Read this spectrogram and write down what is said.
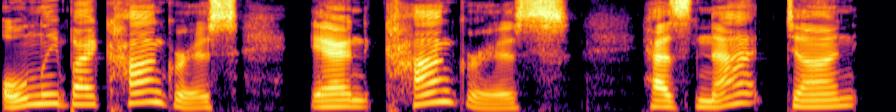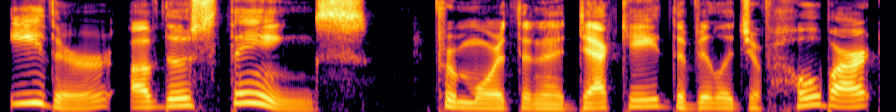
only by Congress, and Congress has not done either of those things. For more than a decade, the village of Hobart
